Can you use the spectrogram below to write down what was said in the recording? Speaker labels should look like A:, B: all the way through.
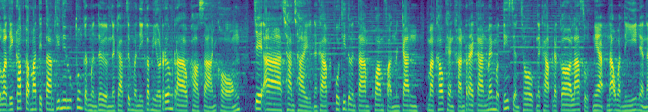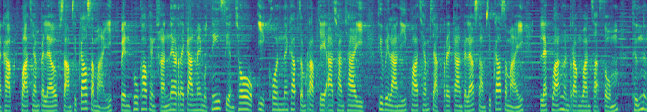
A: สวัสดีครับ กลับมาติดตามที่นี่ลูกทุ่งกันเหมือนเดิมนะครับ ซึ่งวันนี้ก็มีเรื่องราวข่าวสารของ JR ชาญชัยนะครับ ผู้ที่เดินตามความฝันเหมือนกัน มาเข้าแข่งขันรายการไม่หมดนี้เสียงโชคนะครับ แล้วก็ล่าสุดเนี่ยณวันนี้เนี่ยนะครับคว้าแชมป์ไปแล้ว 39 สมัย เป็นผู้เข้าแข่งขันในรายการไม่หมดนี้เสียงโชค อีกคนนะครับสำหรับ JR ชาญชัย ที่เวลานี้คว้าแชมป์จากรายการไปแล้ว 39 สมัย และคว้าเงินรางวัลสะสมถึง 1 1 2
